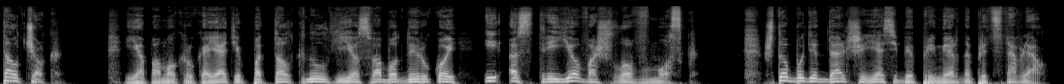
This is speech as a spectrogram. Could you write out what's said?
Толчок. Я помог рукояти, подтолкнул ее свободной рукой, и острие вошло в мозг. Что будет дальше, я себе примерно представлял.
